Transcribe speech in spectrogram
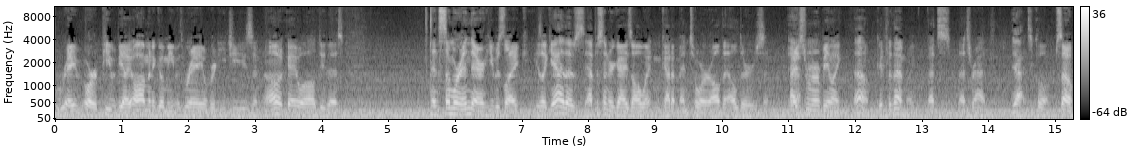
Ray or Pete would be like, "Oh, I'm going to go meet with Ray over at EG's," and oh, okay, well, I'll do this. And somewhere in there, he was like, he's like, "Yeah, those epicenter guys all went and got a mentor, all the elders," and I just remember being like, "Oh, good for them! Like that's that's rad. Yeah. it's cool." So,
